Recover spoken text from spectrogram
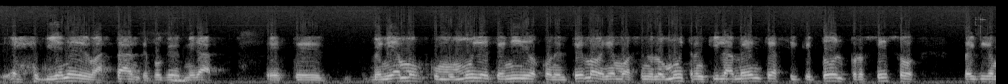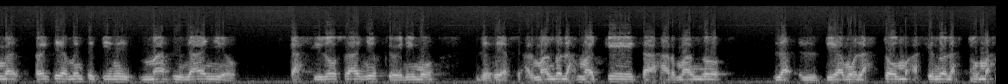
Eh, viene de bastante, porque mira, este, veníamos como muy detenidos con el tema, veníamos haciéndolo muy tranquilamente, así que todo el proceso prácticamente, tiene más de un año, casi dos años que venimos desde armando las maquetas, armando, digamos, las tomas, haciendo las tomas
